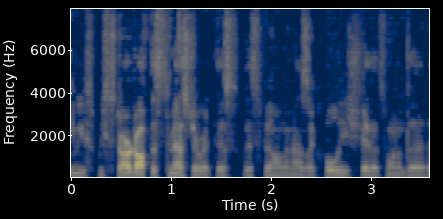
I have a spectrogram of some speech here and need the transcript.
He we started off the semester with this this film, and I was like, holy shit, that's one of the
